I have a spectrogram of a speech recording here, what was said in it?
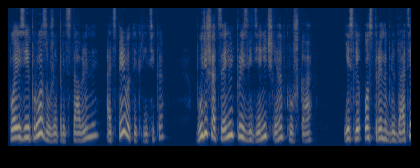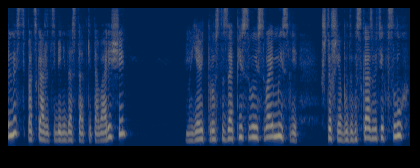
Поэзия и проза уже представлены, а теперь вот и критика. Будешь оценивать произведения членов кружка. Если острая наблюдательность подскажет тебе недостатки товарищей... Но я ведь просто записываю свои мысли. Что ж, я буду высказывать их вслух?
